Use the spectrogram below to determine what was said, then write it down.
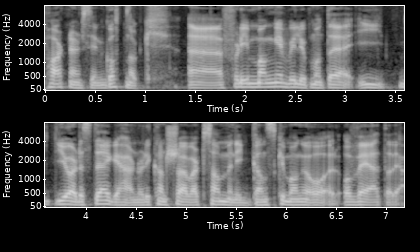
partneren sin godt nok. Eh, fordi mange vil jo på en måte gjøre det steget her når de kanskje har vært sammen i ganske mange år og vet at ja,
